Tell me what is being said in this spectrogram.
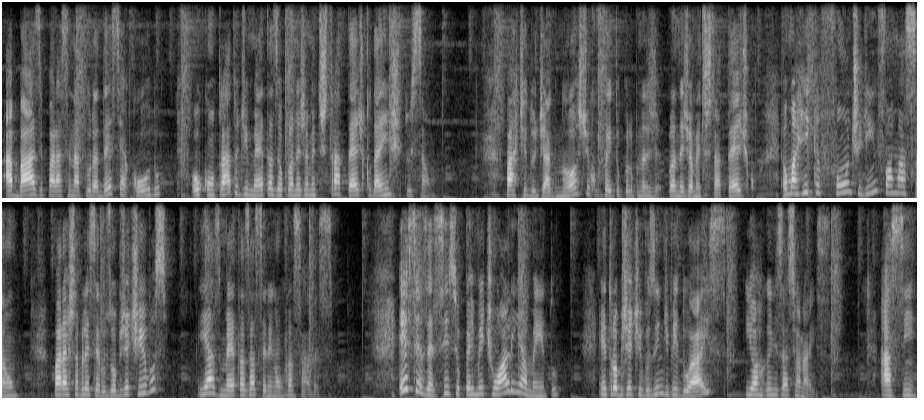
A base para a assinatura desse acordo ou contrato de metas é o planejamento estratégico da instituição. Parte do diagnóstico feito pelo planejamento estratégico é uma rica fonte de informação para estabelecer os objetivos e as metas a serem alcançadas. Esse exercício permite um alinhamento entre objetivos individuais e organizacionais. Assim,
